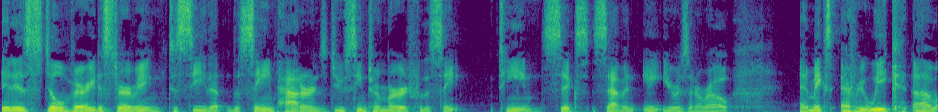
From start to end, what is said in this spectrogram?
It is still very disturbing to see that the same patterns do seem to emerge for the same team six, seven, eight years in a row. And it makes every week uh,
